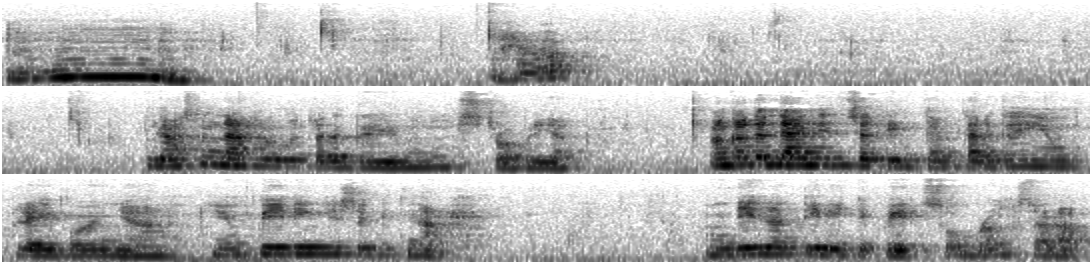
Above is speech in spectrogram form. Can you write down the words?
Mmm! Harap. Lasang-lasa ko talaga yung strawberry. Ang kagandahan dito sa Tim Tam, talaga yung flavor niya. Yung feeling niya sa gitna. Hindi na tinitipid. Sobrang sarap.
